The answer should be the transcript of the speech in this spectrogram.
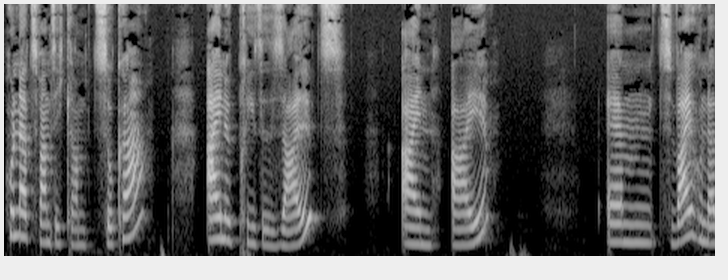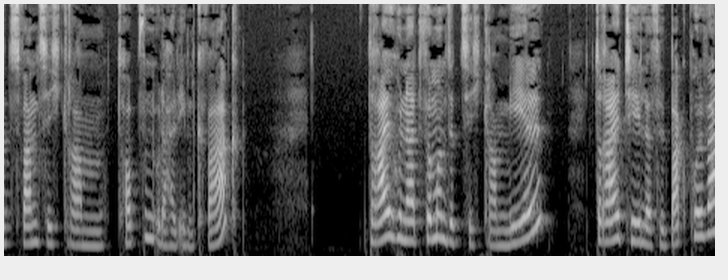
120 Gramm Zucker, eine Prise Salz, ein Ei, ähm, 220 Gramm Topfen oder halt eben Quark, 375 Gramm Mehl, 3 Teelöffel Backpulver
